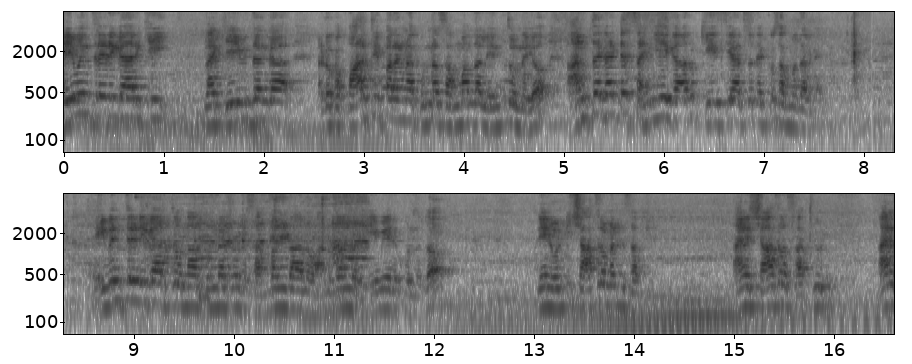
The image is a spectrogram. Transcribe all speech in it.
రేవంత్ రెడ్డి గారికి నాకు ఏ విధంగా అంటే ఒక పార్టీ పరంగా నాకున్న సంబంధాలు ఎంత ఉన్నాయో అంతకంటే సంజయ్ గారు కేసీఆర్తో ఎక్కువ సంబంధాలు కలిగి రేవంత్ రెడ్డి గారితో నాకు ఉన్నటువంటి సంబంధాలు అనుబంధం ఏమేనుకున్నదో నేను ఒంటి శాస్త్ర సభ్యుడు. ఆయన శాస్త్ర సభ్యుడు. ఆయన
